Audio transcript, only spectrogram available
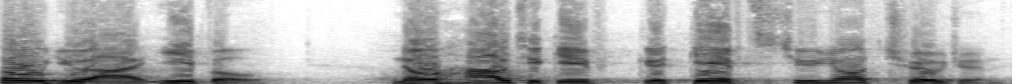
though you are evil, know how to give good gifts to your children,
